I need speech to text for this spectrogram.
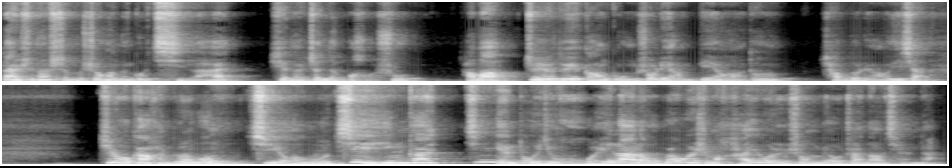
但是它什么时候能够起来，现在真的不好说，好不好？这就对于港股，我们说两边哈都差不多聊一下。其实我看很多人问五 G 哈，五 G 应该今年都已经回来了，我不知道为什么还有人说没有赚到钱的。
